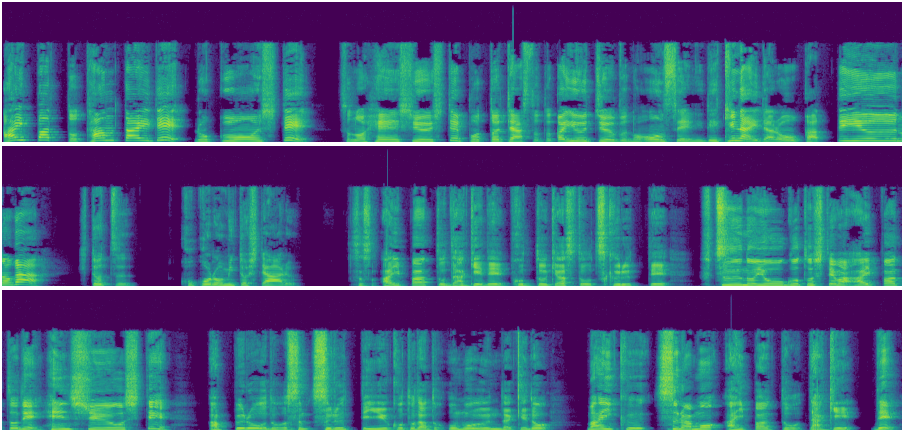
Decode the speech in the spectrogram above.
iPad 単体で録音して、その編集して、ポッドキャストとか YouTube の音声にできないだろうかっていうのが、一つ、試みとしてある。そうそう。iPad だけで、ポッドキャストを作るって、普通の用語としては iPad で編集をして、アップロードをするっていうことだと思うんだけど、マイクすらも iPad だけで、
